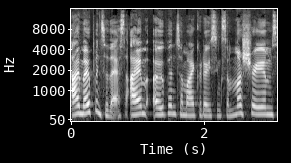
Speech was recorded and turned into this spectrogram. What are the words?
I'm open to this. I'm open to microdosing some mushrooms.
